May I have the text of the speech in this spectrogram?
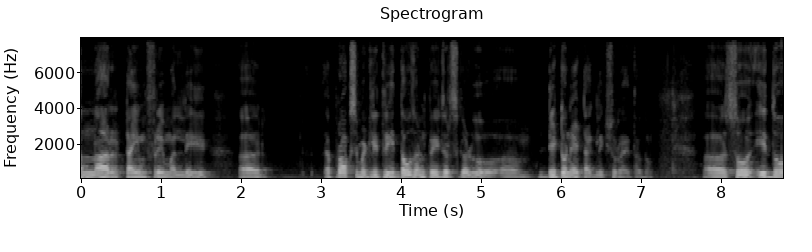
ಒನ್ ಅವರ್ ಟೈಮ್ ಫ್ರೇಮಲ್ಲಿ ಅಪ್ರಾಕ್ಸಿಮೇಟ್ಲಿ ತ್ರೀ ತೌಸಂಡ್ ಪೇಜರ್ಸ್ಗಳು ಡಿಟೊನೇಟ್ ಆಗ್ಲಿಕ್ಕೆ ಶುರು ಆಯ್ತದು. ಸೊ ಇದು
